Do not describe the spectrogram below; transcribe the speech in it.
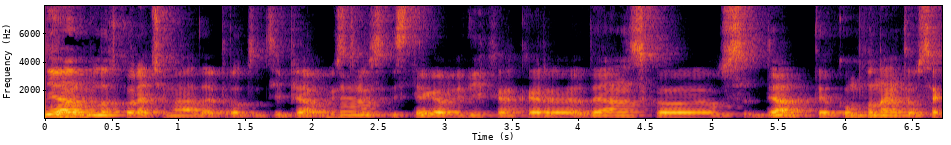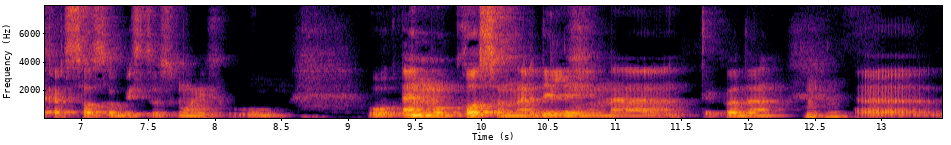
Ja, lahko rečemo, ja, da je prototip ja, v bistvu, Ja. iz, iz tega vidika, ker dejansko vse, ja, te komponente, vse, kar so, so v bistvu smo jih v, v enem kosu naredili. In, uh, tako da Mhm. uh,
